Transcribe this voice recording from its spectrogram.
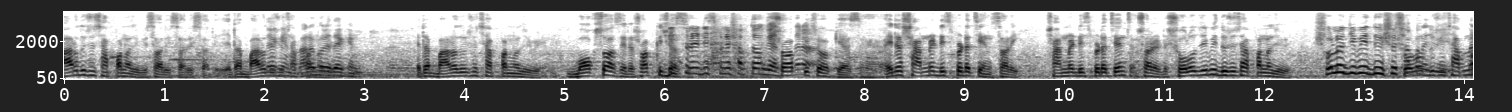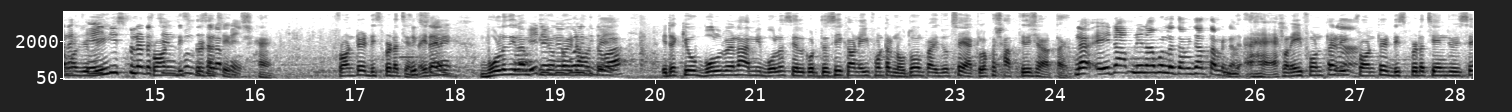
বারো দুশো ছাপ্পান্ন জিবি। সরি সরি সরি এটা বারো দুশো ছাপ্পান্ন দেখেন। এটা বারো দুশো ছাপ্পান্ন জিবি। বক্সও আছে এটা সব কিছু আছে। ডিসপ্লে ডিসপ্লে সব তো সব কিছু ওকে আছে হ্যাঁ। এটা সামনের ডিসপ্লেটা চেঞ্জ সরি সামনের ডিসপ্লেটা চেঞ্জ সরি এটা ষোলো জিবি দুশো ছাপ্পান্ন জিবি। ষোলো জিবি দুইশো ষোলো দুশো ছাপ্পান্ন মানে জিবি ডিসপ্লেটা ফ্রন্ট ডিসপ্লেটা চেঞ্জ হ্যাঁ। ফ্রন্টের ডিসপ্লেটা চেঞ্জ এটা আমি বলে দিলাম কি জন্য এটা হয়তো বা এটা কেউ বলবে না আমি বলে সেল করতেছি কারণ এই ফোনটা নতুন প্রাইস হচ্ছে এক লক্ষ সাতত্রিশ হাজার টাকা। না এটা আপনি না বললে তো আমি জানতাম না। হ্যাঁ এখন এই ফোনটার এই। ফ্রন্টের ডিসপ্লেটা চেঞ্জ হয়েছে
